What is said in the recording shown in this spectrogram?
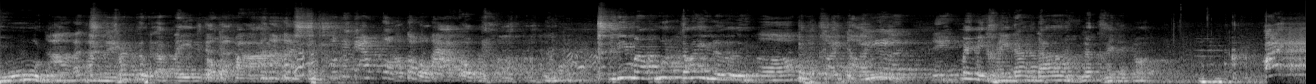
พูดอ้าวแล้วทำไงฉันก็เลยเอาตีนตบปากเขาไม่ได้เอากบตตกบปาปากกตบทีนี้มาพูดจ้อยเลยเออจ่อยจ่อยๆเลยนี่ไม่มีใครนั่งได้แล้วใครจะก็ไอ้เอ๊ะ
